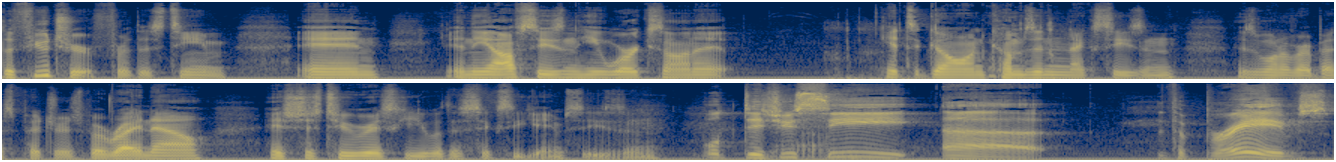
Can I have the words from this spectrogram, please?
the future for this team. And in the offseason, he works on it, gets it going, comes in next season is one of our best pitchers. But right now, it's just too risky with a 60 game season. Well, did you see uh, the Braves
